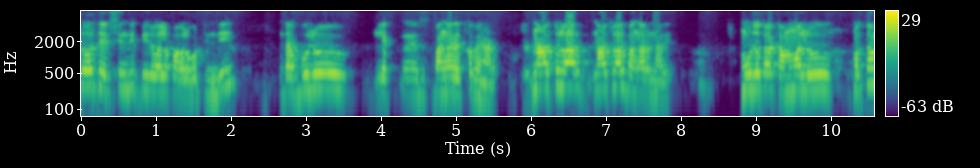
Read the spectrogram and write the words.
డోర్ తెరిచింది బీరు వల్ల పగలగొట్టింది. డబ్బులు బంగారు ఎత్తుకుపోయినాడు. నాలుగు తులాలు నాలుగు తులాలు బంగారు ఉన్నది. మూడు జతల కమ్మలు మొత్తం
